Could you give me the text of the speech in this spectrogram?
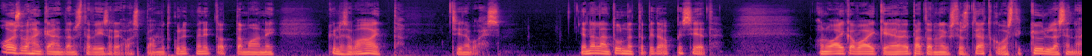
olisi vähän kääntänyt sitä viisari alaspäin, mutta kun nyt menit ottamaan, niin kyllä se vaan haittaa siinä vaiheessa. Ja nälän tunnetta pitää oppia sieltä. On aika vaikea ja epätodennäköistä, jos jatkuvasti kylläisenä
